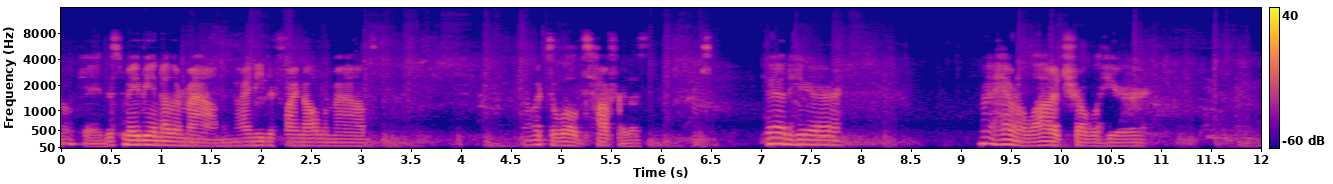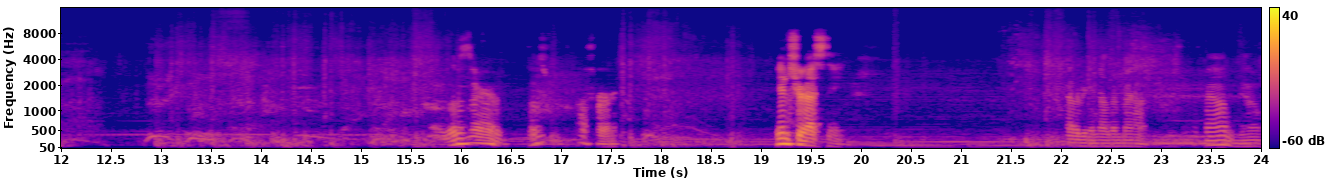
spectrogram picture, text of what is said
Okay, this may be another mound, and I need to find all the mounds. That looks a little tougher. That's dead here. I'm having a lot of trouble here. Oh, those are those are tougher. Interesting. Gotta be another mount. mound? No.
